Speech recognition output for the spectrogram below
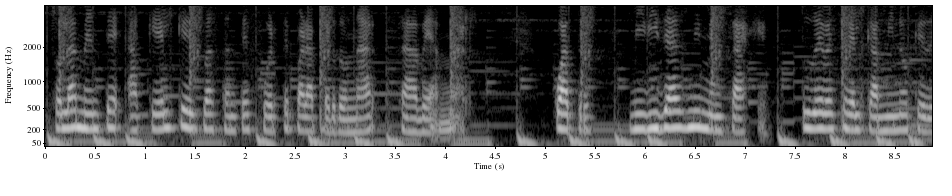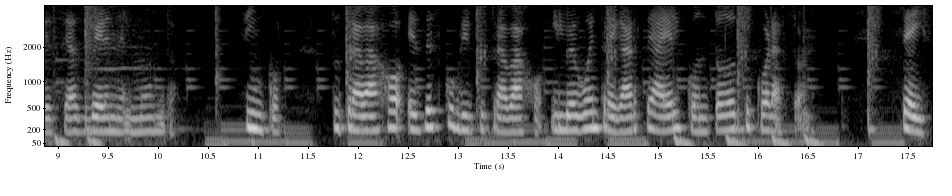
Solamente aquel que es bastante fuerte para perdonar sabe amar. 4. Mi vida es mi mensaje. Tú debes ser el camino que deseas ver en el mundo. 5. Tu trabajo es descubrir tu trabajo y luego entregarte a él con todo tu corazón. 6.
